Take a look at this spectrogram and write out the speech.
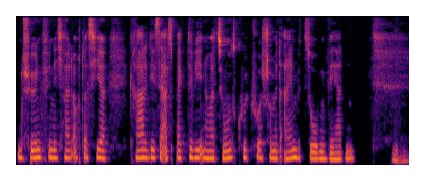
Und schön finde ich halt auch, dass hier gerade diese Aspekte wie Innovationskultur schon mit einbezogen werden. Mhm.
